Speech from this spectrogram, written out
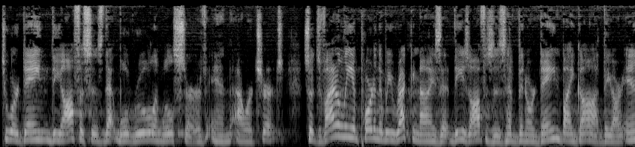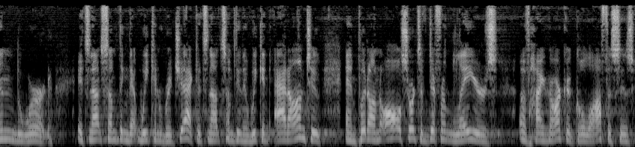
to ordain the offices that will rule and will serve in our church. So it's vitally important that we recognize that these offices have been ordained by God. They are in the Word. It's not something that we can reject. It's not something that we can add on to and put on all sorts of different layers of hierarchical offices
